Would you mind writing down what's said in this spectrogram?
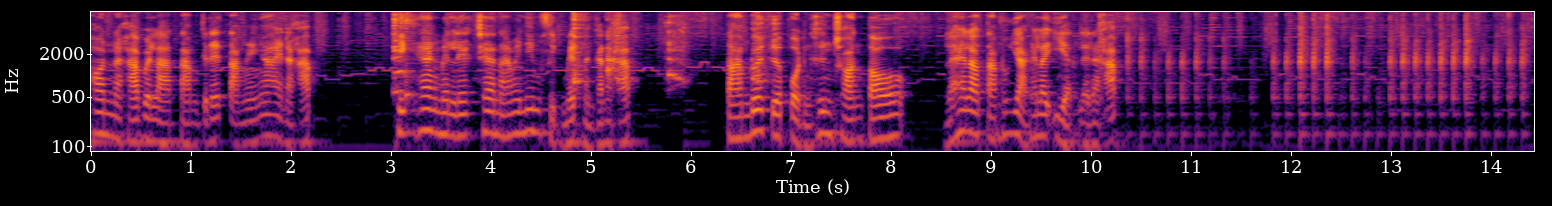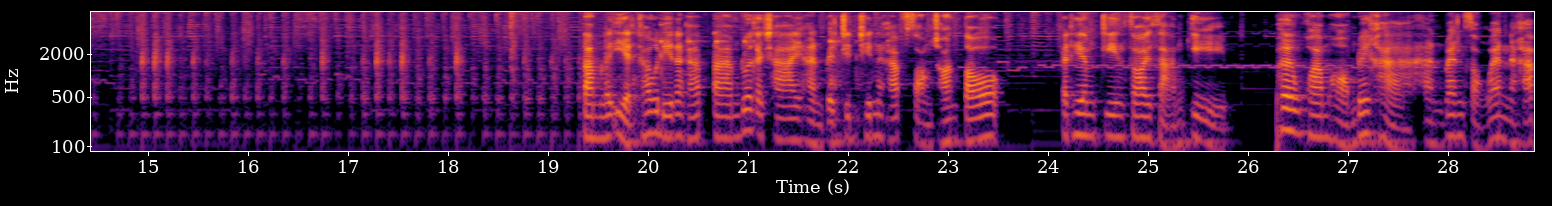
ท่อนๆนะครับ เวลาตำจะได้ตำง่ายๆนะครับพริกแห้งเม็ดเล็กแช่น้ำให้นิ่ม 10 เม็ดเหมือนกันนะครับ ตามด้วยเกลือป่นครึ่งช้อนโต๊ะ และให้เราตำทุกอย่างให้ละเอียดเลยนะครับ ตำละเอียดเข้ากันดีนะครับ ตามด้วยกระชายหั่นเป็นชิ้นๆนะครับ 2 ช้อนโต๊ะ กระเทียมจีนซอย 3 กีบ เพิ่มความหอมด้วยข่าหั่นแว่น 2 แว่นนะครับ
